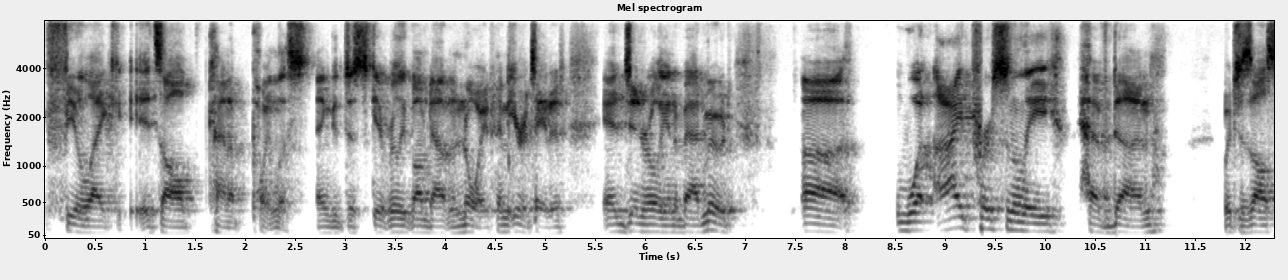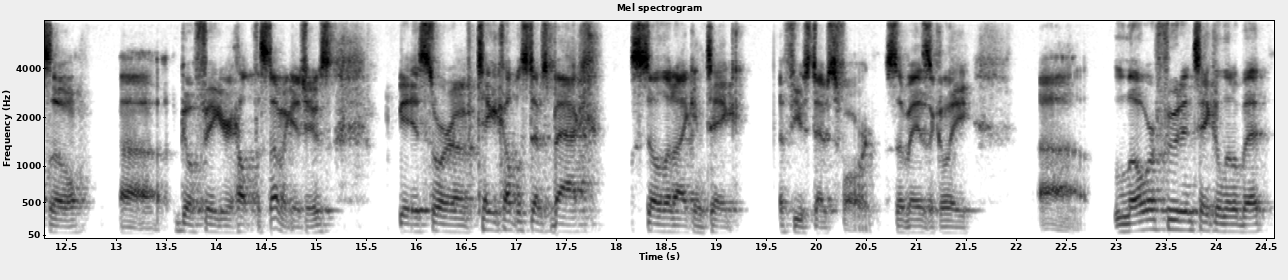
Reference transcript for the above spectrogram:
feel like it's all kind of pointless and just get really bummed out and annoyed and irritated and generally in a bad mood. Uh, what I personally have done, which is also uh, go figure, help the stomach issues, is sort of take a couple steps back so that I can take a few steps forward. So basically, uh, lower food intake a little bit,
